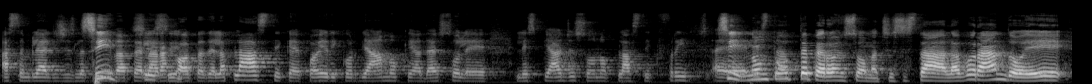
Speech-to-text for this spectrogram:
assemblea legislativa sì, per sì, la raccolta sì. della plastica e poi ricordiamo che adesso le, le spiagge sono plastic free. Sì, non stato... tutte però insomma ci si sta lavorando e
